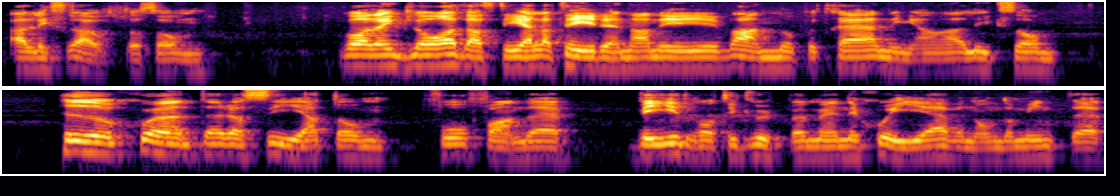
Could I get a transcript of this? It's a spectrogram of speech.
Alex Rauter som var den gladaste hela tiden när ni vann och på träningarna liksom. Hur skönt är det att se att de fortfarande bidrar till gruppen med energi även om de inte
